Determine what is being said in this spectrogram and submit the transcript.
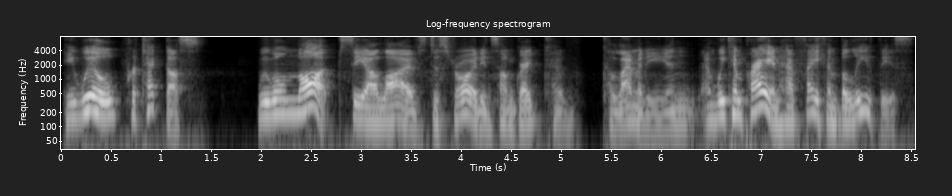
He will protect us. We will not see our lives destroyed in some great ca- calamity, and, and we can pray and have faith and believe this.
